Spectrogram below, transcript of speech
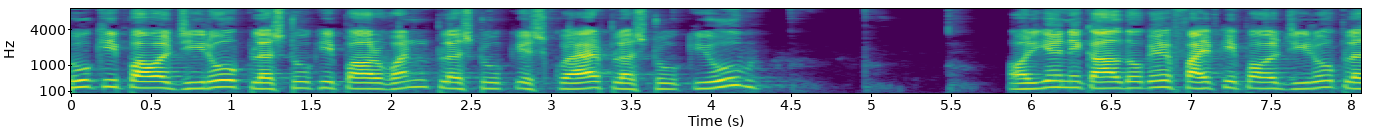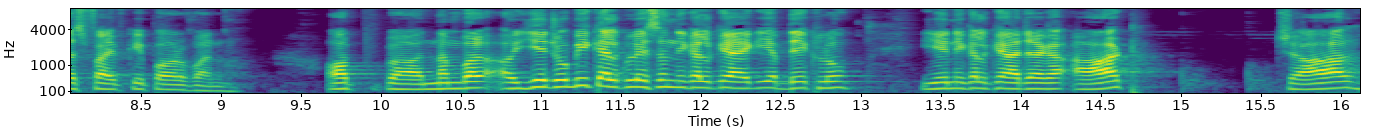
टू की पावर ज़ीरो प्लस टू की पावर वन प्लस टू की स्क्वायर प्लस टू क्यूब और ये निकाल दोगे फाइव की पावर ज़ीरो प्लस फाइव की पावर वन और नंबर ये जो भी कैलकुलेशन निकल के आएगी, अब देख लो, ये निकल के आ जाएगा आठ, चार,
